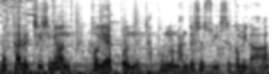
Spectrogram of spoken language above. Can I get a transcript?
목타를 치시면 더 예쁜 작품을 만드실 수 있을 겁니다.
